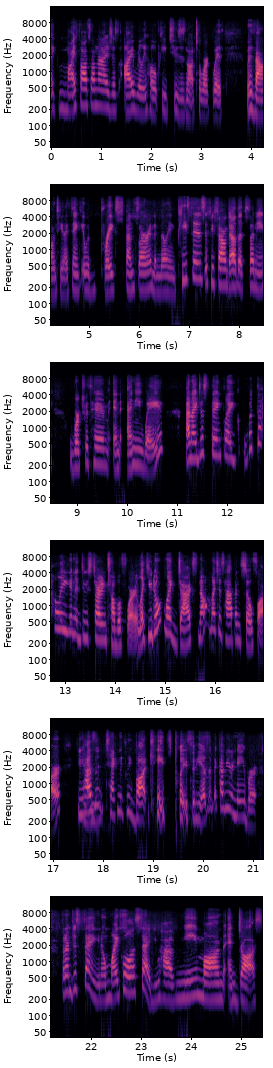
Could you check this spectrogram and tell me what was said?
like, my thoughts on that is just, I really hope he chooses not to work with, with Valentine. I think it would break Spencer in a million pieces if he found out that Sonny worked with him in any way. And I just think, like, what the hell are you gonna do starting trouble for? Like, you don't like Jax. Not much has happened so far. He Mhm. hasn't technically bought Kate's place, and he hasn't become your neighbor. But I'm just saying, you know, Michael has said you have me, mom, and Joss,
